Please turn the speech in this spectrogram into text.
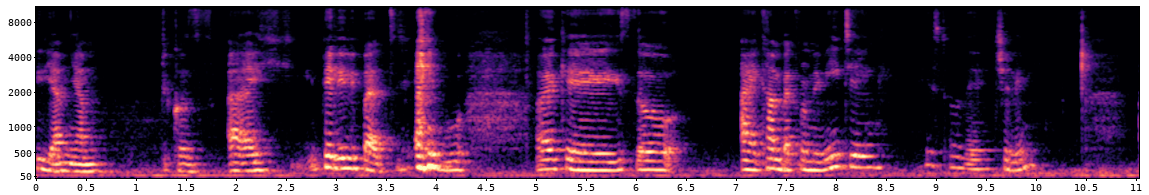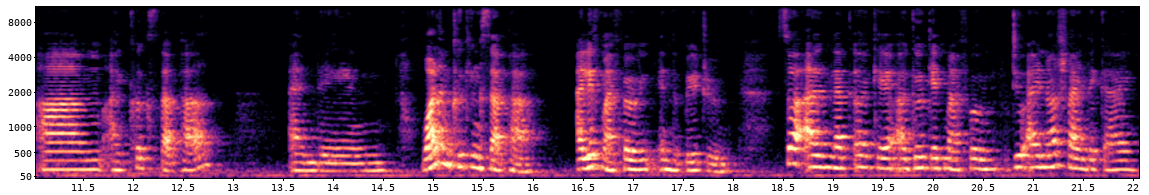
yum yum because I pelili but okay so i come back from the meeting. He's still there chilling. Um, i cook supper and then while i'm cooking supper i left my phone in the bedroom. So i'm like okay i'll go get my phone. Do i not find the guy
